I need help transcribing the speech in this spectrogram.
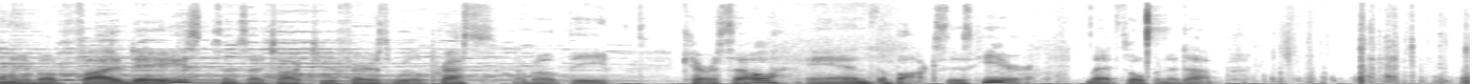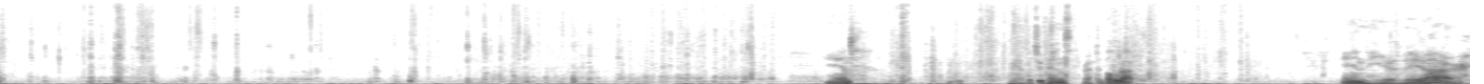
Only about five days since I talked to Ferris Wheel Press about the carousel, and the box is here. Let's open it up. And we have the two pins bubble wrap. And here they are.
